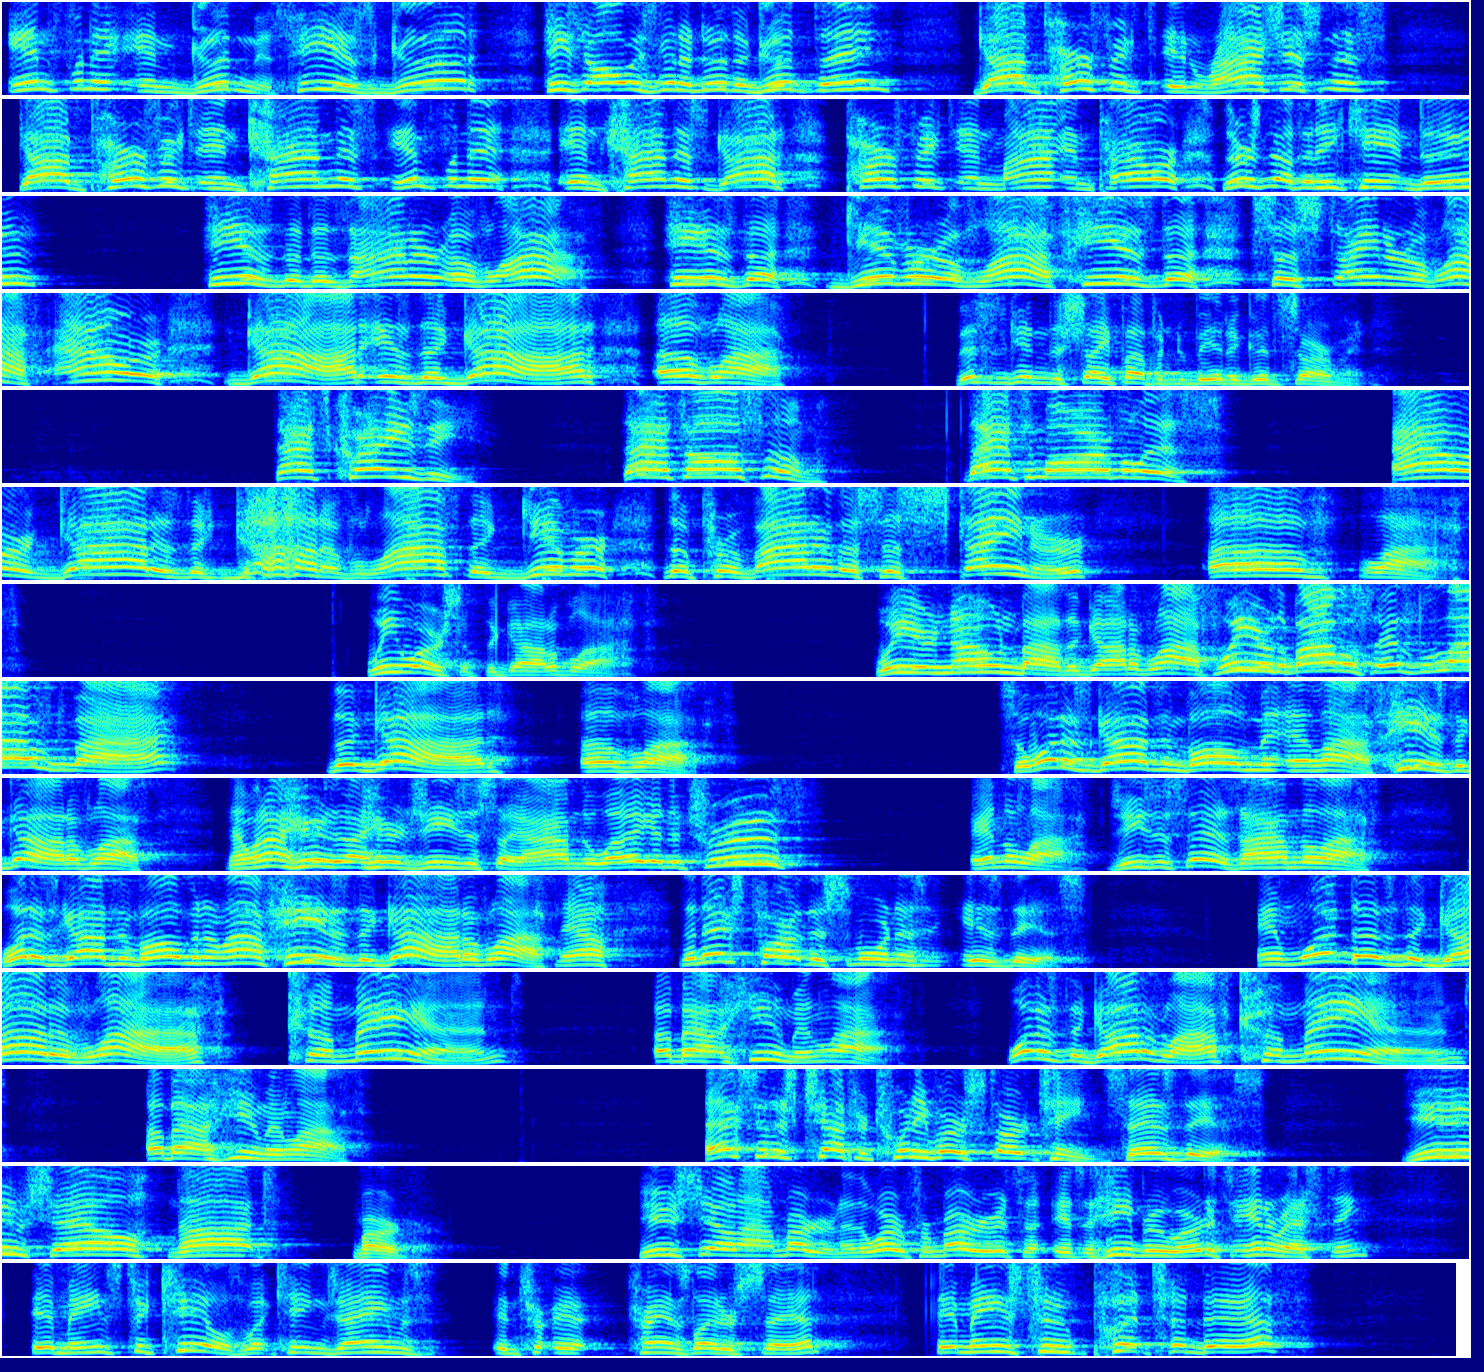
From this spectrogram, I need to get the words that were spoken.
infinite in goodness. He is good. He's always going to do the good thing. God, perfect in righteousness. God, perfect in kindness, infinite in kindness. God, perfect in might and power. There's nothing He can't do. He is the designer of life. He is the giver of life. He is the sustainer of life. Our God is the God of life. This is getting to shape up into being a good sermon. That's crazy. That's awesome. That's marvelous. Our God is the God of life, the giver, the provider, the sustainer of life. We worship the God of life. We are known by the God of life. We are, the Bible says, loved by the God of life. So, what is God's involvement in life? He is the God of life. Now, when I hear that, I hear Jesus say, I am the way and the truth and the life. Jesus says, I am the life. What is God's involvement in life? He is the God of life. Now, the next part this morning is this. And what does the God of life command about human life? What does the God of life command about human life? Exodus chapter 20, verse 13 says this You shall not murder. You shall not murder. Now, the word for murder, it's a, it's a Hebrew word, it's interesting. It means to kill, is what King James uh, translator said. It means to put to death,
